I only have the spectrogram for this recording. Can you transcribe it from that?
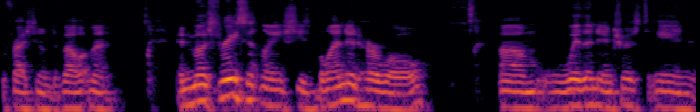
professional development. And most recently, she's blended her role um, with an interest in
